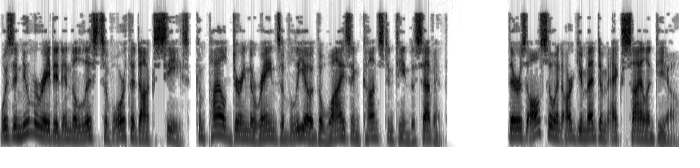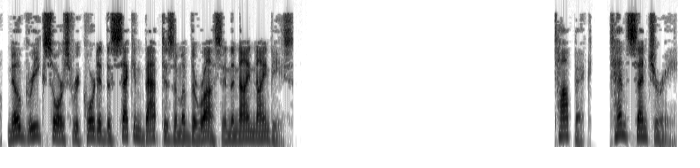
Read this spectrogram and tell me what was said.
was enumerated in the lists of Orthodox sees, compiled during the reigns of Leo the Wise and Constantine VII. There is also an argumentum ex silentio. No Greek source recorded the second baptism of the Rus in the 990s. 10th century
